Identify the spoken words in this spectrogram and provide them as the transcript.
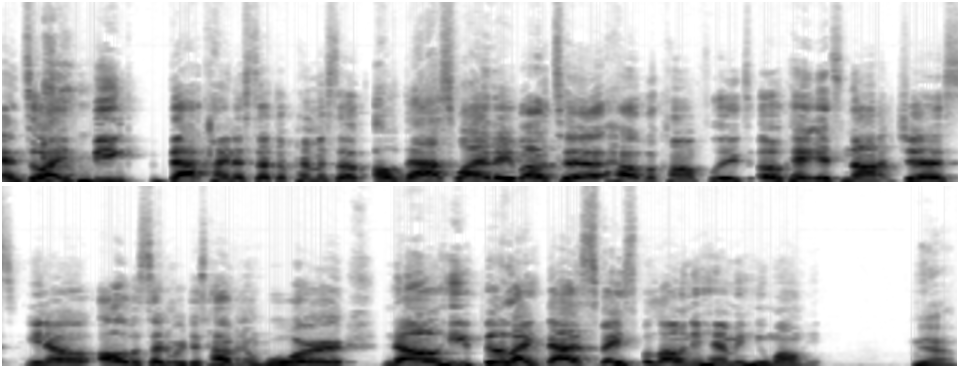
And so I think that kind of set the premise of, oh, that's why they about to have a conflict. Okay, it's not just, you know, all of a sudden we're just having a war. No, he feel like that space belonged to him and he want it. Yeah.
